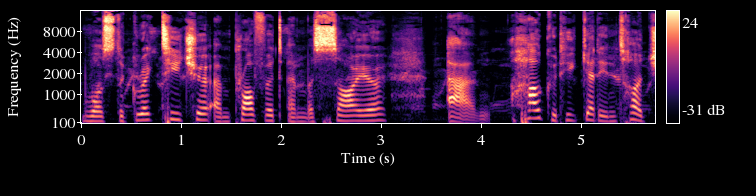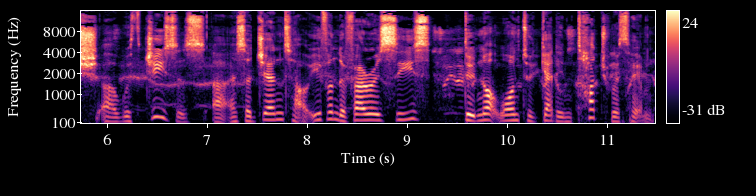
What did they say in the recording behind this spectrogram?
was the great teacher and prophet and Messiah, and how could he get in touch uh, with Jesus uh, as a Gentile? Even the Pharisees did not want to get in touch with him,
